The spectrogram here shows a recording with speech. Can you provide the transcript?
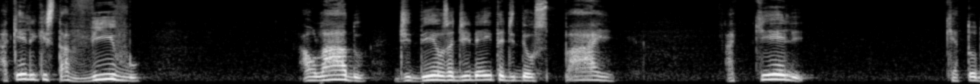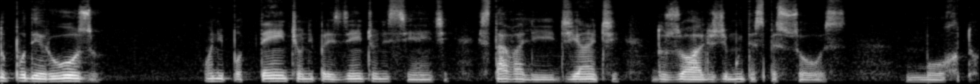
aquele que está vivo, ao lado de Deus, à direita de Deus Pai, aquele que é todo-poderoso, onipotente, onipresente, onisciente, estava ali diante dos olhos de muitas pessoas, morto,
